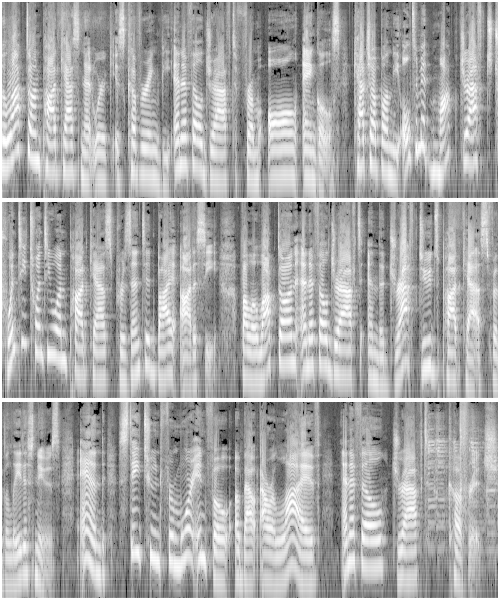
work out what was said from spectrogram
The Locked On Podcast Network is covering the NFL draft from all angles. Catch up on the Ultimate Mock Draft 2021 podcast presented by Odyssey. Follow Locked On NFL Draft and the Draft Dudes podcast for the latest news. And stay tuned for more info about our live NFL draft coverage.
